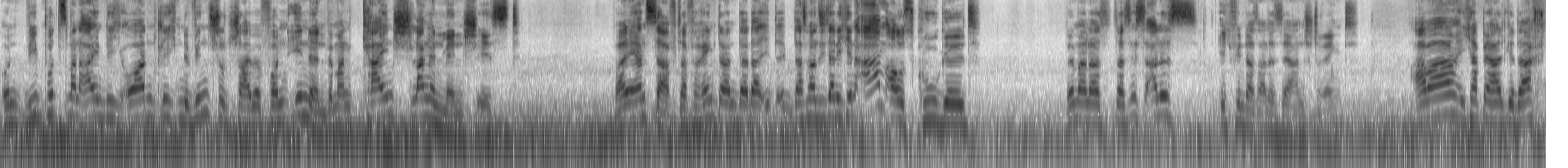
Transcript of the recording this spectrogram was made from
Und wie putzt man eigentlich ordentlich eine Windschutzscheibe von innen, wenn man kein Schlangenmensch ist? Weil ernsthaft, da verrenkt dann, da, da, dass man sich da nicht den Arm auskugelt. Wenn man das, das ist alles, ich finde das alles sehr anstrengend. Aber ich habe mir halt gedacht,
